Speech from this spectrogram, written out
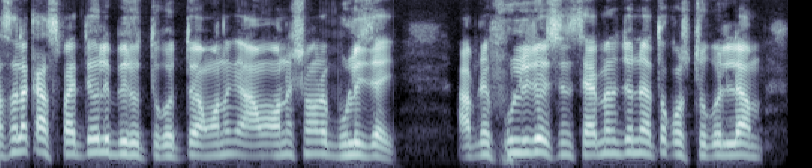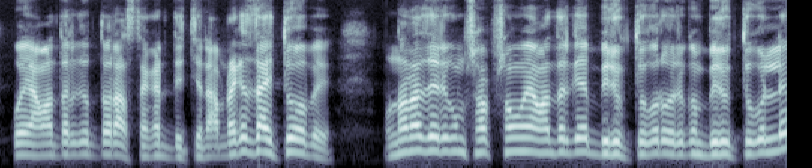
আসলে কাজ পাইতে হলে বিরক্ত করতে হয়। অনেক অনেক সময় ভুলে যাই। আপনি ফুলি রয়েছেন চেয়ারম্যানের জন্য এত কষ্ট করলাম, কই আমাদেরকে তো রাস্তাঘাট দিচ্ছেন আপনাকে যাইতে হবে। ওনারা যেরকম সবসময় আমাদেরকে বিরক্ত করে, ওরকম বিরক্ত করলে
